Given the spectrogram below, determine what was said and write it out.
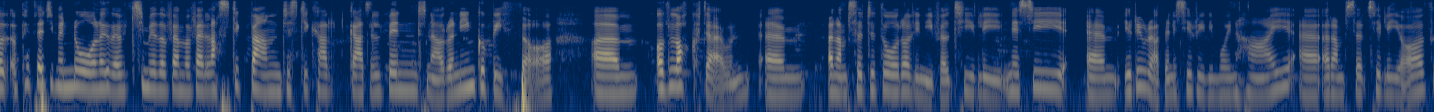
o pethau ti'n mynd nôl, e, ti'n meddwl fel mae fel elastic band jyst i cael gadael fynd nawr. O'n i'n gobeithio, um, oedd lockdown um, yn amser diddorol i ni fel tulu. Nes i, um, i ryw raddau, nes i rili really mwynhau uh, yr amser teuluodd,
